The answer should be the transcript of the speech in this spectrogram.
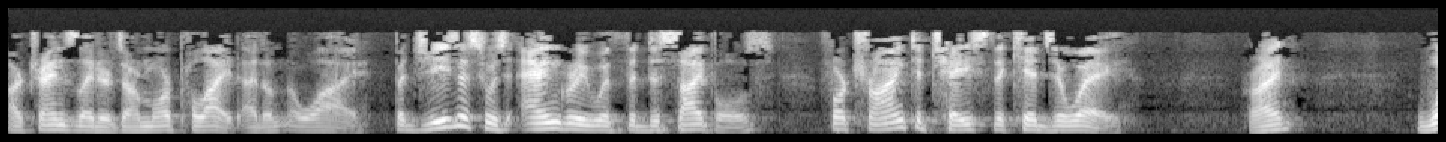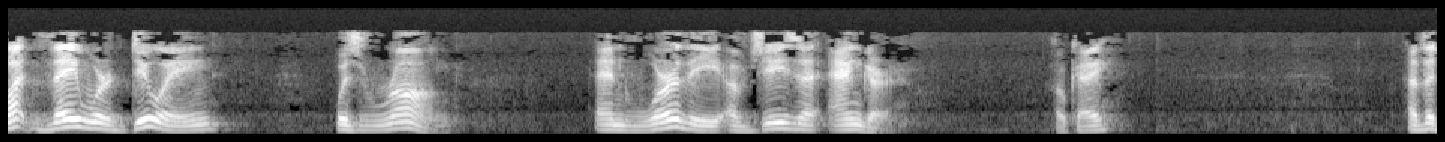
Our translators are more polite. I don't know why. But Jesus was angry with the disciples for trying to chase the kids away. Right? What they were doing was wrong and worthy of Jesus' anger. Okay? The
